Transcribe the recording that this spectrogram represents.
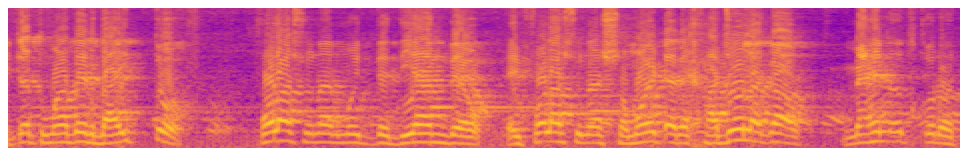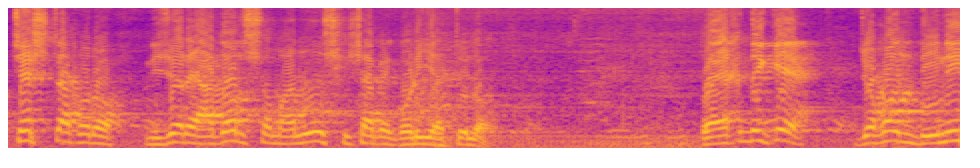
এটা তোমাদের দায়িত্ব। পড়াশোনার মধ্যে ধ্যান দেও, এই পড়াশোনার সময়টারে খাজো লাগাও, মেহনত করো, চেষ্টা করো, নিজের আদর্শ মানুষ হিসাবে গড়িয়া তুলো। তো একদিকে যখন দিনী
